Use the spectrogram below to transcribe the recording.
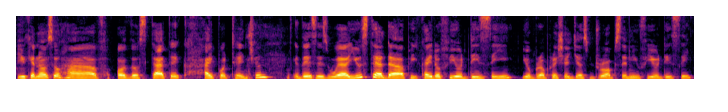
You can also have orthostatic hypotension. This is where you stand up, you kind of feel dizzy, your blood pressure just drops and you feel dizzy.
